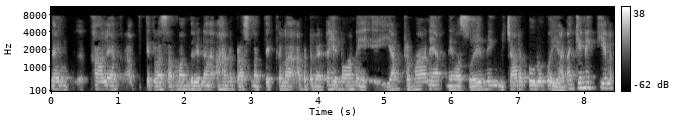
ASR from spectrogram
දැන් කාලයක් අපිට එක්කලා සම්බන්ධ වෙන අහන ප්‍රශ්නත් එක්කලා අපිට වැටහෙනවානේ යම් ප්‍රමාණයක් මේවා සොයමින් ਵਿਚාරපූර්වක යන කෙනෙක් කියලා.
